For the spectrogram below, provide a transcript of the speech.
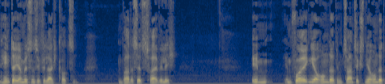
Hinterher müssen Sie vielleicht kotzen. War das jetzt freiwillig? Im, Im vorigen Jahrhundert, im 20. Jahrhundert,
